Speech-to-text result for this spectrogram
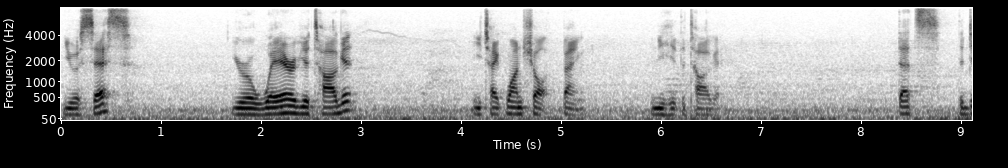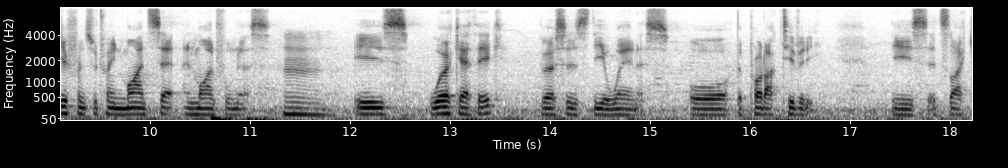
you assess, you're aware of your target, you take one shot, bang, and you hit the target. That's the difference between mindset and mindfulness Hmm. is work ethic versus the awareness or the productivity. Is it's like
